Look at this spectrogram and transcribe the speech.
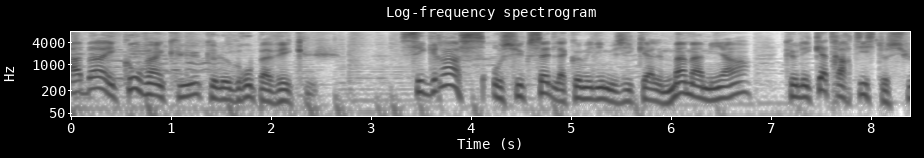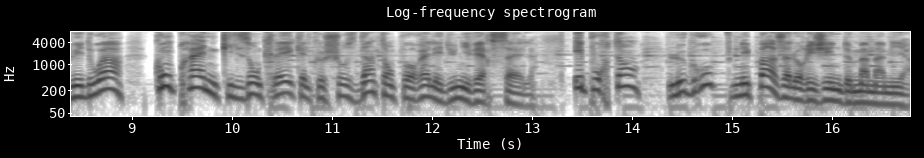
ABBA est convaincu que le groupe a vécu. C'est grâce au succès de la comédie musicale Mamma Mia que les quatre artistes suédois comprennent qu'ils ont créé quelque chose d'intemporel et d'universel. Et pourtant, le groupe n'est pas à l'origine de Mamma Mia.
